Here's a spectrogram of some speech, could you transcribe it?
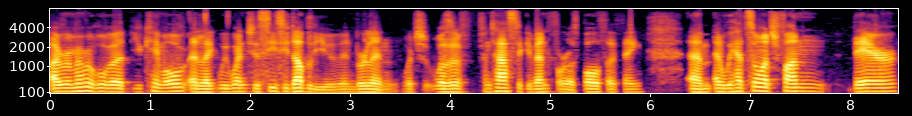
I remember Robert, you came over and like we went to CCW in Berlin, which was a fantastic event for us both, I think, um, and we had so much fun there,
